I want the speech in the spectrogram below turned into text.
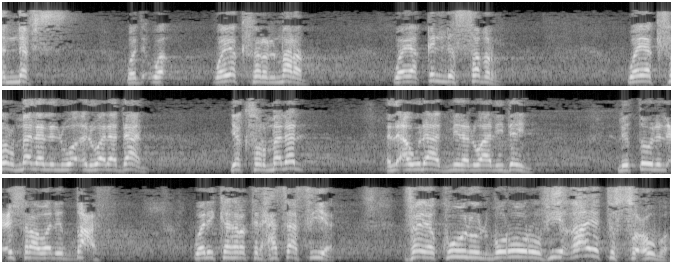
النفس ويكثر المرض ويقل الصبر ويكثر ملل الولدان. يكثر ملل الأولاد من الوالدين لطول العشرة وللضعف ولكثرة الحساسية فيكون البرور في غاية الصعوبة.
